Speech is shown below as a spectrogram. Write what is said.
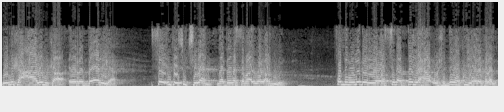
iyo ninka caalimka ee rabbaaniga say intay isu jiraan maa bayna asamaai waalardi wey fadliguu la dheeriya waa sida dayaxa uu xidigaha ku yahay oo kale leh.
